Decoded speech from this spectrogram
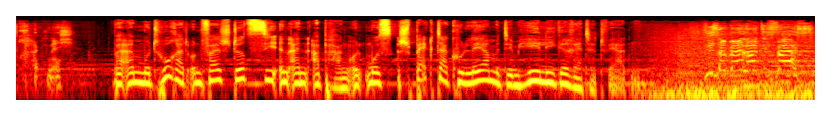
Frag nicht. Bei einem Motorradunfall stürzt sie in einen Abhang und muss spektakulär mit dem Heli gerettet werden. Isabel, halt dich fest!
